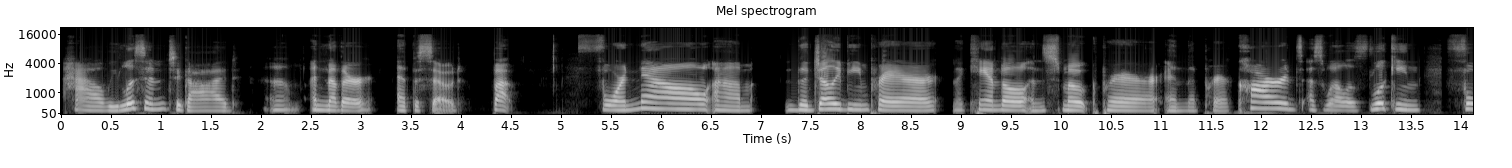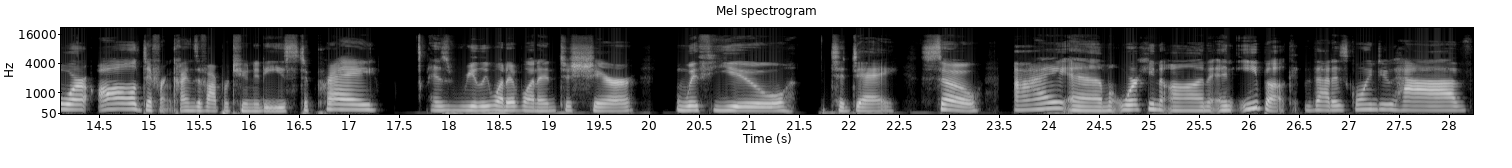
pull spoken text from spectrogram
how we listen to God um, another episode. But for now, um, the jelly bean prayer, the candle and smoke prayer, and the prayer cards, as well as looking for all different kinds of opportunities to pray, is really what I wanted to share with you today. So, I am working on an ebook that is going to have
